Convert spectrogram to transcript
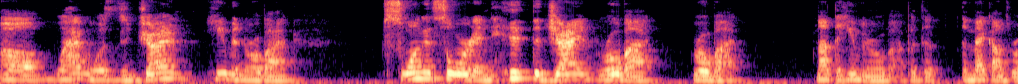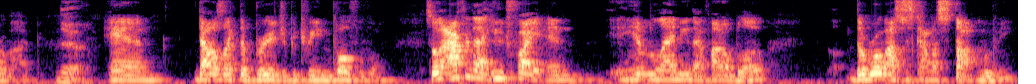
uh, what happened was the giant human robot swung its sword and hit the giant robot robot, not the human robot, but the the Mechon's robot, Yeah, and that was like the bridge between both of them. So after that huge fight and him landing that final blow, the robots just kind of stopped moving.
